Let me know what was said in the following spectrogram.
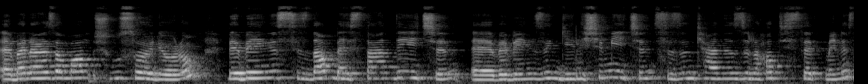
ben her zaman şunu söylüyorum. Bebeğiniz sizden beslendiği için, e, bebeğinizin gelişimi için sizin kendinizi rahat hissetmeniz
